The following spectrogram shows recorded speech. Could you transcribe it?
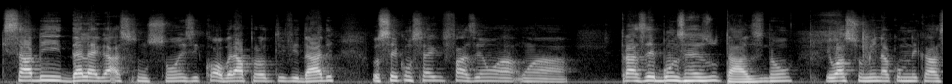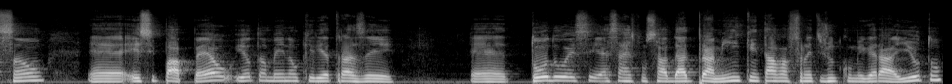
que sabe delegar as funções e cobrar produtividade, você consegue fazer uma, uma trazer bons resultados. Então, eu assumi na comunicação é, esse papel e eu também não queria trazer é, toda essa responsabilidade para mim. Quem estava à frente junto comigo era Ailton.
